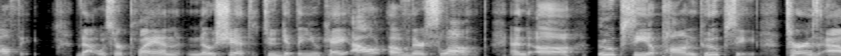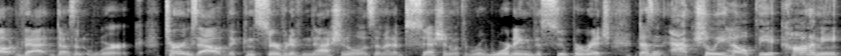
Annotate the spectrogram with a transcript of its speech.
wealthy. That was her plan, no shit, to get the UK out of their slump. And uh, oopsie upon poopsie. Turns out that doesn't work. Turns out that conservative nationalism and obsession with rewarding the super rich doesn't actually help the economy,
